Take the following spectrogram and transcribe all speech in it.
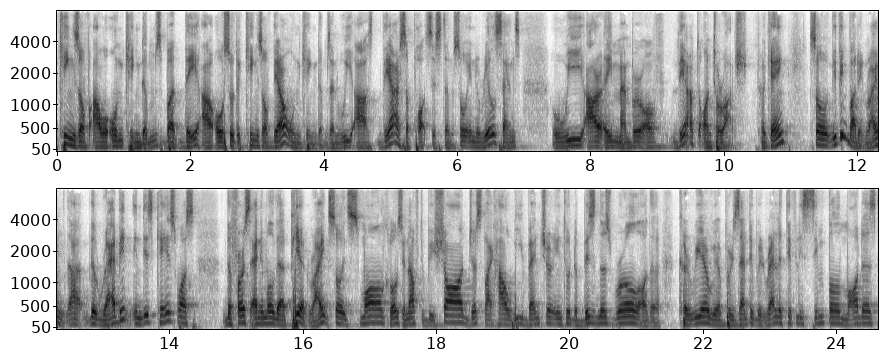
kings of our own kingdoms, but they are also the kings of their own kingdoms, and we are their support system. So, in the real sense, we are a member of their entourage. Okay, so you think about it, right? Uh, the rabbit in this case was the first animal that appeared, right? So it's small, close enough to be shot, just like how we venture into the business world or the career, we are presented with relatively simple, modest,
